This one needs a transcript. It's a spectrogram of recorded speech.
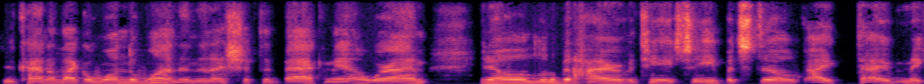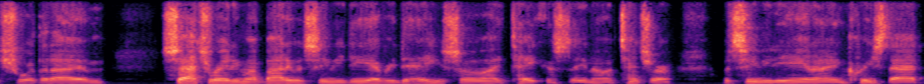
to kind of like a one to one. And then I shifted back now where I'm, you know, a little bit higher of a THC, but still I, I make sure that I am saturating my body with CBD every day. So I take a, you know, a tincture with CBD and I increase that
